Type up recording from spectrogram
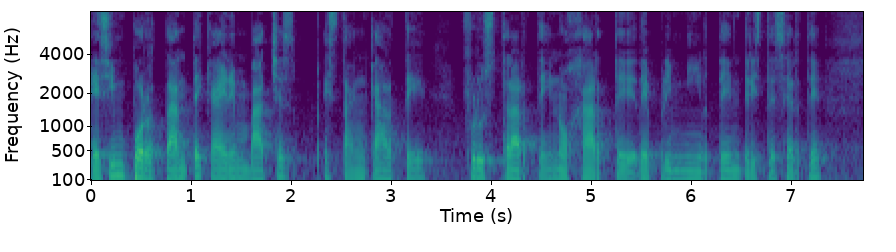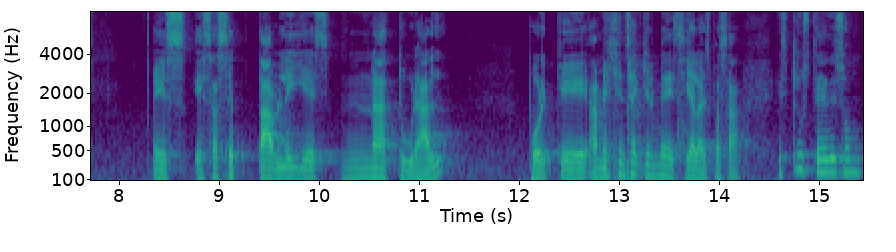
es importante caer en baches, estancarte, frustrarte, enojarte, deprimirte, entristecerte es, aceptable y es natural Porque a mí, quién sabe quién me decía la vez pasada, es que ustedes son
